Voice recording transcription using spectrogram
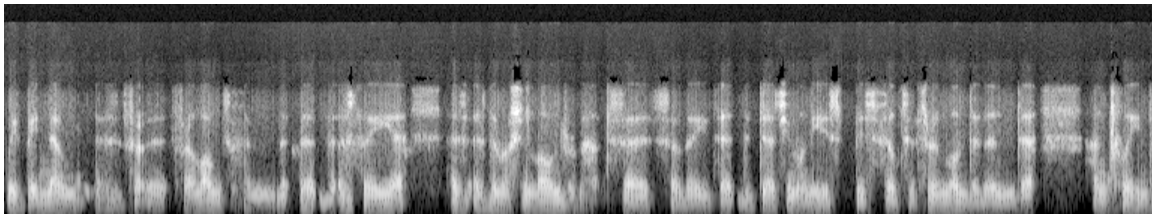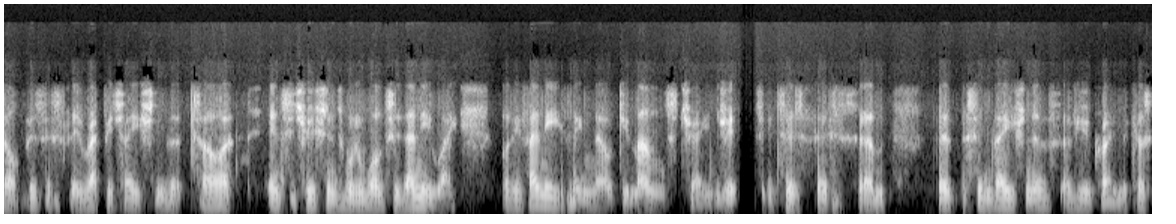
we've been known for for a long time that, that, as the uh, as, as the Russian laundromat. Uh, so the, the, the dirty money is is filtered through London and uh, and cleaned up. Is this the reputation that our institutions would have wanted anyway? But if anything now demands change, it it is this um, this invasion of, of Ukraine because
